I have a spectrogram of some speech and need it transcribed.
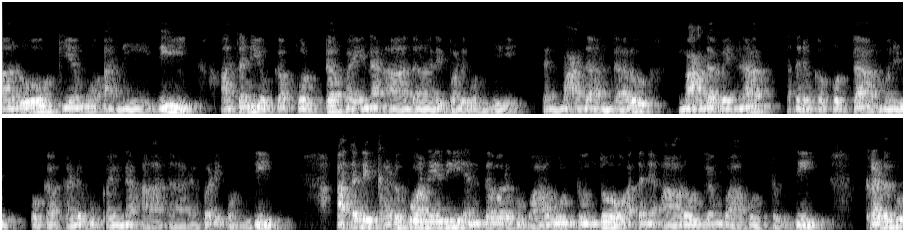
ఆరోగ్యము అనేది అతని యొక్క పొట్ట పైన ఆధారపడి ఉంది. దాన్ని మాద అంటారు మాద పైన అతని యొక్క పొట్ట మరియు ఒక కడుపు పైన ఆధారపడి ఉంది. అతడి కడుపు అనేది ఎంతవరకు బాగుంటుందో అతని ఆరోగ్యం బాగుంటుంది. కడుపు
